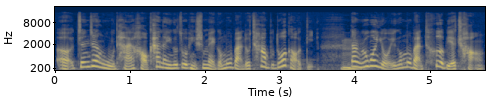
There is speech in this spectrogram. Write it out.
呃，真正舞台好看的一个作品是每个木板都差不多高低。嗯但如果有一个木板特别长，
